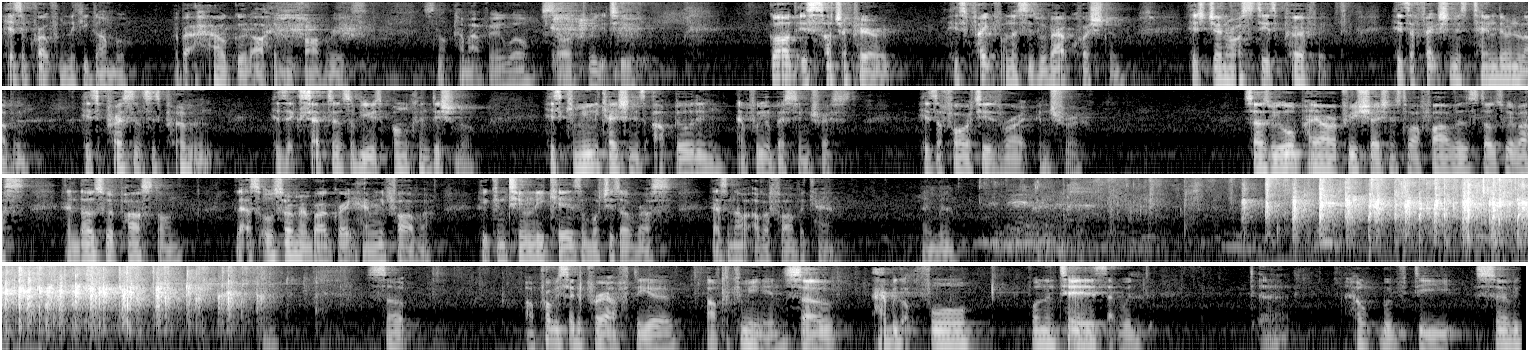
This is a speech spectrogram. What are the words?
Here's a quote from Nicky Gumbel about how good our Heavenly Father is. It's not come out very well, so I'll read it to you. God is such a parent. His faithfulness is without question. His generosity is perfect. His affection is tender and loving. His presence is permanent. His acceptance of you is unconditional. His communication is upbuilding and for your best interest. His authority is right and true. So, as we all pay our appreciations to our fathers, those with us, and those who have passed on, let us also remember our great Heavenly Father who continually cares and watches over us as no other Father can. Amen. So, I'll probably say the prayer after you, after communion. So, have we got four volunteers that would uh, help with the serving?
